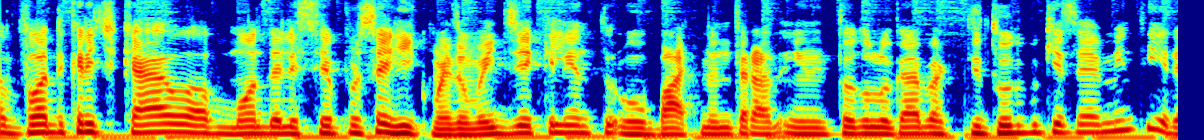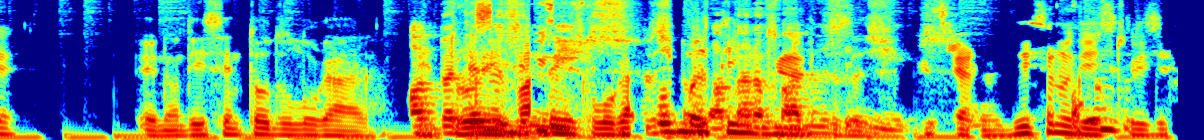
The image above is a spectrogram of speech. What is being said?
ah, pode criticar o modo dele ser por ser rico, mas não vem dizer que ele entrou, o Batman entra em todo lugar de tudo, porque isso é mentira. Eu não disse em todo lugar. Pode Entrou bater em vários lugares inimigos. Cristiano, disse ou não disse, Cristiano?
